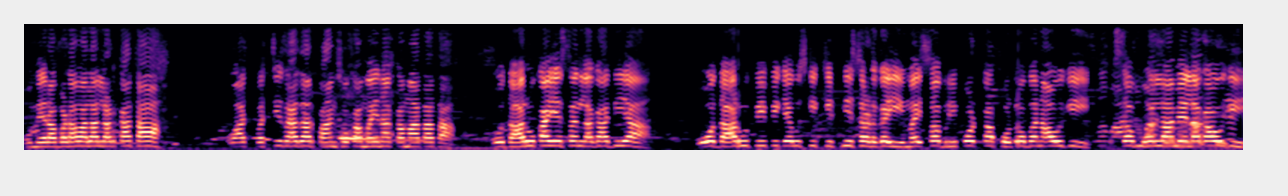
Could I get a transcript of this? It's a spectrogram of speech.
वो मेरा बड़ा वाला लड़का था वो आज पच्चीस हजार पाँच सौ का महीना कमाता था वो दारू का एसन लगा दिया। वो दारू पी पी के उसकी किडनी सड़ गई। मैं सब रिपोर्ट का फ़ोटो बनाऊँगी सब मोहल्ला में लगाऊँगी।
